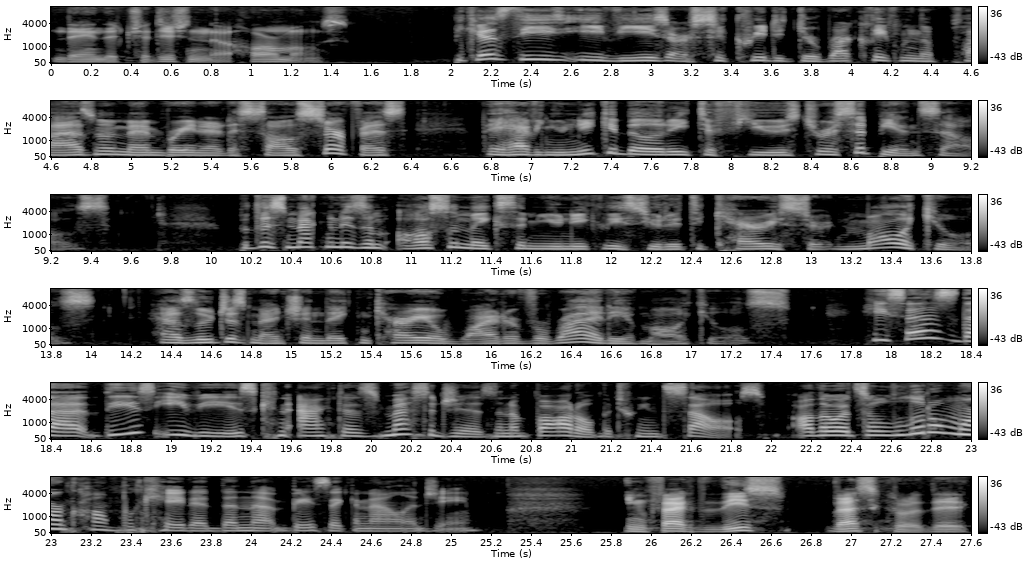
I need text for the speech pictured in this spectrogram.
than the traditional hormones. Because these EVs are secreted directly from the plasma membrane at a cell's surface, they have a unique ability to fuse to recipient cells. But this mechanism also makes them uniquely suited to carry certain molecules. As Lu just mentioned, they can carry a wider variety of molecules. He says that these EVs can act as messages in a bottle between cells, although it's a little more complicated than that basic analogy. In fact, these vesicles they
